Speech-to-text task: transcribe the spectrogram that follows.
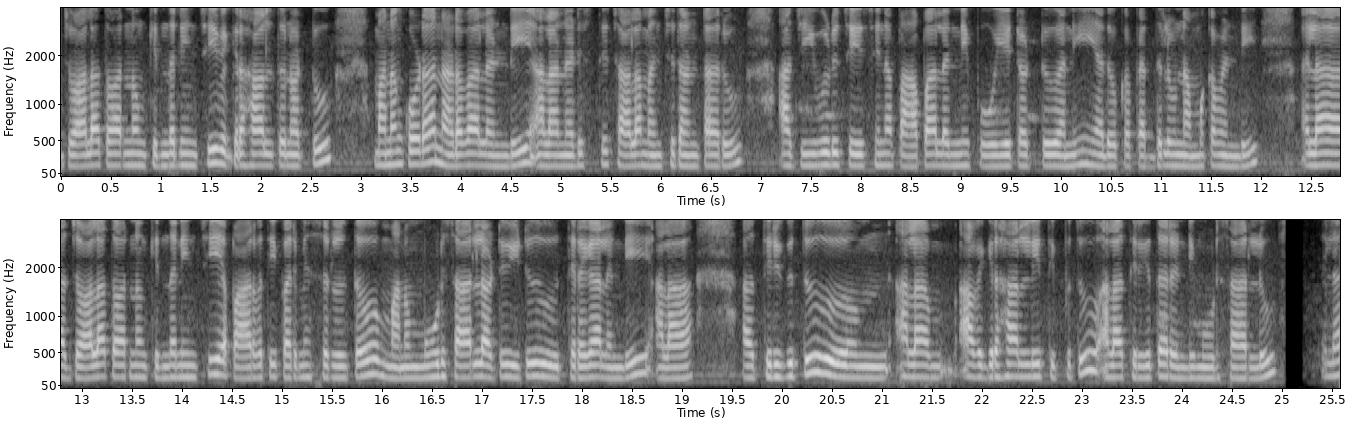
జ్వాలా తోరణం కింద నుంచి విగ్రహాలతోనట్టు మనం కూడా నడవాలండి. అలా నడిస్తే చాలా మంచిదంటారు. ఆ జీవుడు చేసిన పాపాలన్నీ పోయేటట్టు అని అదొక పెద్దలు నమ్మకం అండి. అలా జ్వాలా తోరణం కింద నుంచి ఆ పార్వతీ పరమేశ్వరులతో మనం మూడు సార్లు అటు ఇటు తిరగాలండి. అలా తిరుగుతూ అలా ఆ విగ్రహాల్ని తిప్పుతూ అలా తిరుగుతారండి మూడు సార్లు. ఇలా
